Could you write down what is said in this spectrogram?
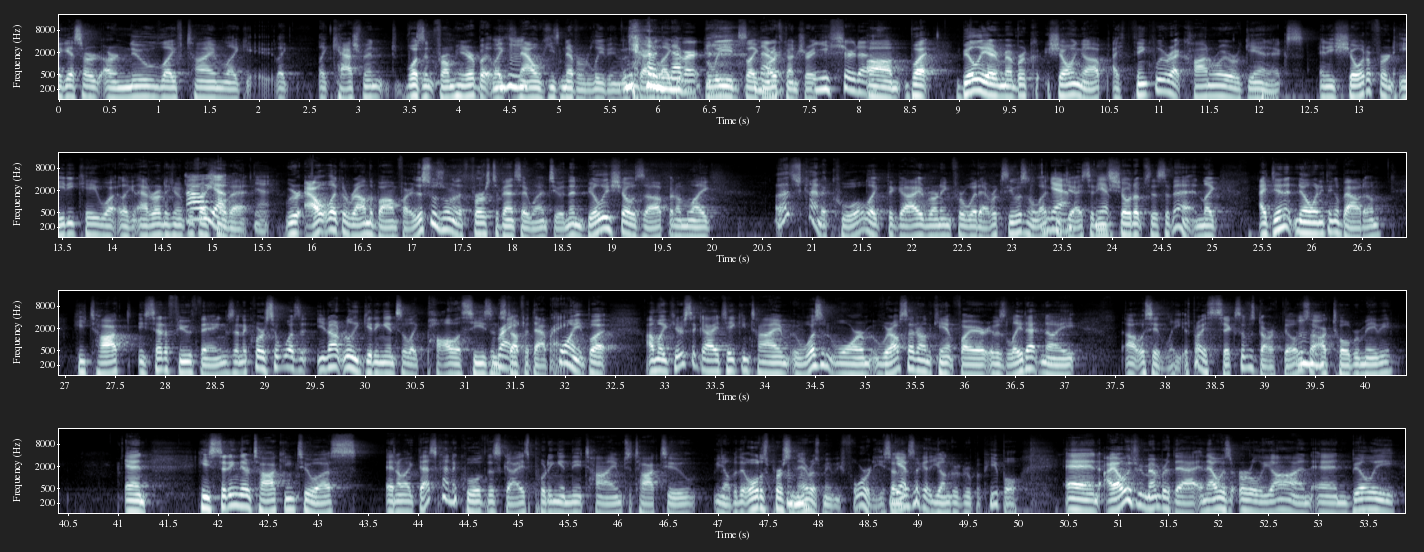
I guess, our, our new lifetime like like like Cashman wasn't from here, but like now he's never leaving. This Mm-hmm. Yeah, guy like never. bleeds like Never. North Country. He sure does. Um, but Billy, I remember showing up. I think we were at Conroy Organics, and he showed up for an ADK like an Adirondack Young Oh, professional yeah, event. yeah. We were out like around the bonfire. This was one of the first events I went to, and then Billy shows up, and I'm like, "That's kind of cool." Like the guy running for whatever, because he wasn't elected Yeah, yet. I said yep. he showed up to this event, and like I didn't know anything about him. He talked. He said a few things, and of course, it wasn't. You're not really getting into like policies and Right, stuff at that right. point. But I'm like, here's a guy taking time. It wasn't warm. We're outside around the campfire. It was late at night. Uh, let's say late. It's probably six. It was dark though. It was Mm-hmm. October maybe. And he's sitting there talking to us, and I'm like, that's kind of cool. This guy's putting in the time to talk to, you know, but the oldest person there was maybe 40. So Mm-hmm. Yep. it was like a younger group of people. And I always remember that. And that was early on. And Billy,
